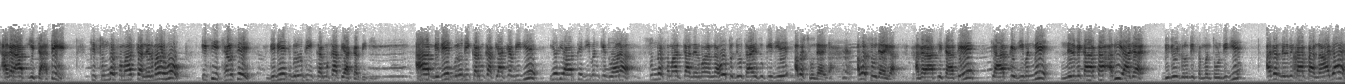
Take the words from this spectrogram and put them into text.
अगर आप ये चाहते हैं कि सुंदर समाज का निर्माण हो, इसी क्षण से विवेक विरोधी कर्म का त्याग कर दीजिए। आप विवेक विरोधी कर्म का त्याग कर दीजिए, यदि आपके जीवन के द्वारा सुंदर समाज का निर्माण न हो तो जो चाहे सो कीजिए, अवश्य हो जाएगा। अवश्य हो जाएगा। अगर आप ये चाहते हैं कि आपके जीवन में निर्विकारता अभी आ जाए, विवेक विरोधी संबंध तोड़ दीजिए। अगर निर्विकारता ना आ जाए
